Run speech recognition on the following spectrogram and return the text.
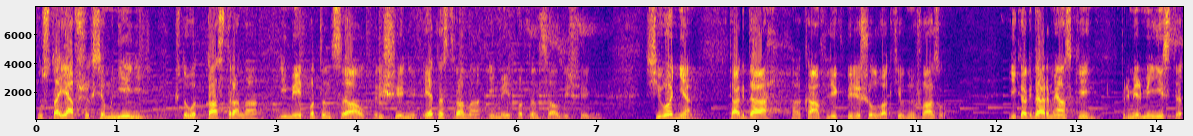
устоявшихся мнений, что вот та страна имеет потенциал решения, эта страна имеет потенциал решения. Сегодня, когда э, конфликт перешел в активную фазу, и когда армянский премьер-министр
